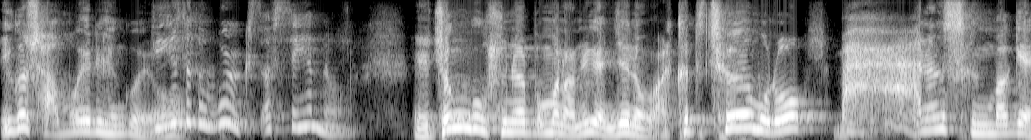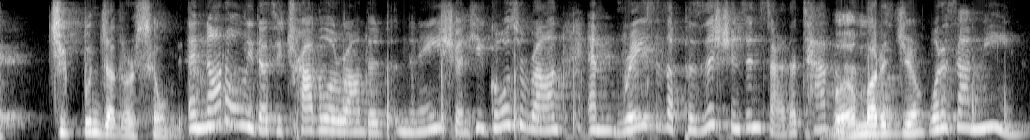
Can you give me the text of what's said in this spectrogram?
이거 사무엘이 한 거예요. These are the works of Samuel. 예, 전국 순회뿐만 아니라 이제는 와- 그때 처음으로 많은 성막에 직분자들을 세웁니다. And not only does he travel around the, the nation, he goes around and raises up positions inside the 뭐 tabernacle. 말이죠? What does that mean?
